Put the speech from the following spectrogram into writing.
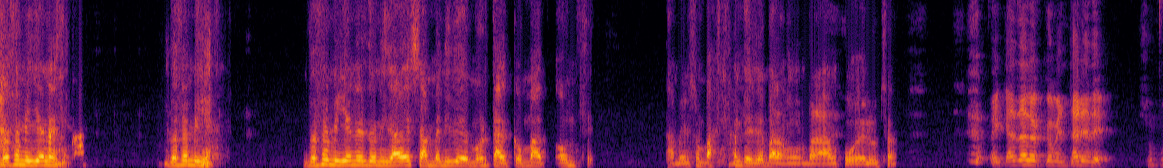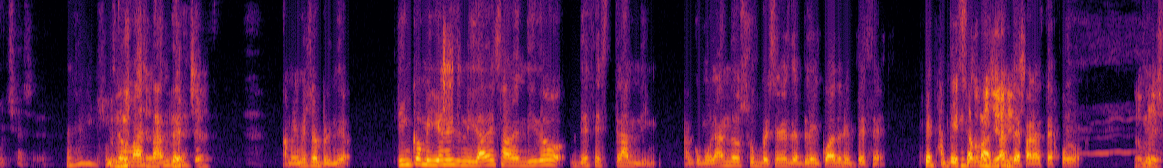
12 millones. 12 millones. 12 millones de unidades han venido de Mortal Kombat 11. También son bastantes, ¿eh? Para un, para un juego de lucha. Me encantan los comentarios de. Son muchas, ¿eh? Son Muchas, bastantes. muchas. A mí me sorprendió. 5 millones de unidades ha vendido Death Stranding, acumulando sus versiones de Play 4 y PC. Que también son bastantes para este juego. Hombre, sí,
